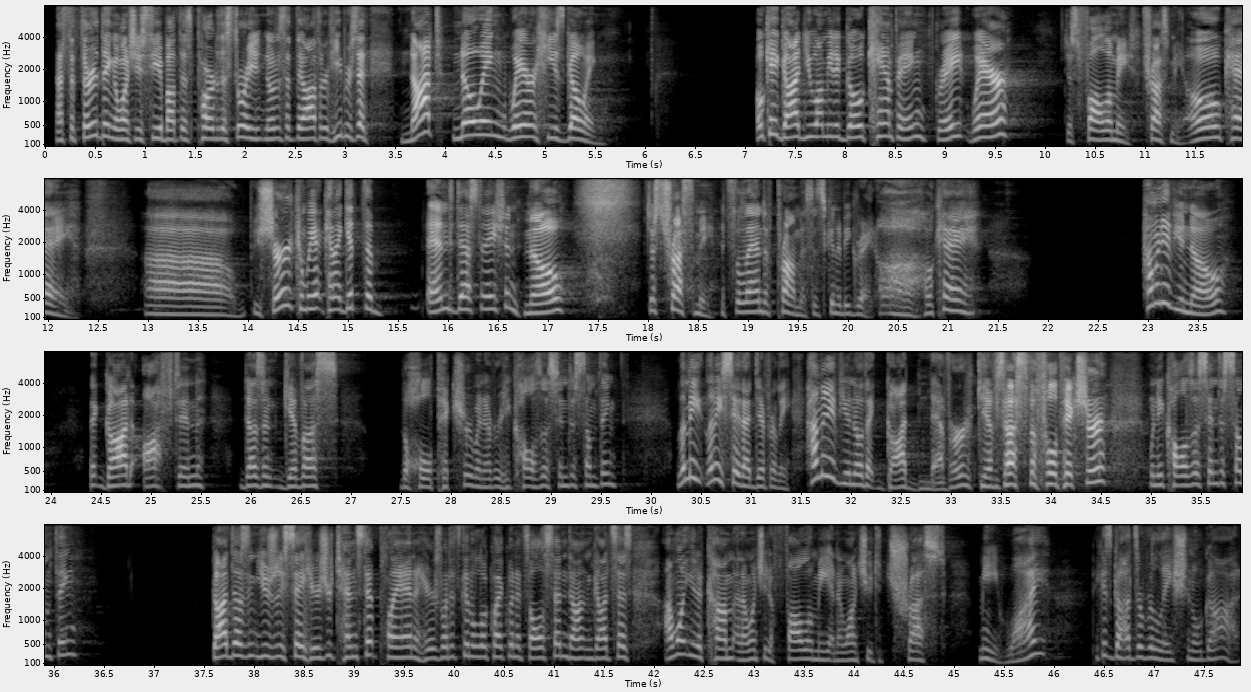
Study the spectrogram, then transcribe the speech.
That's the third thing I want you to see about this part of the story. Notice that the author of Hebrews said, not knowing where he's going. Okay, God, you want me to go camping? Great. Where? Just follow me. Trust me. Okay. Uh, you sure? Can we? Can I get the end destination? No. Just trust me. It's the land of promise. It's going to be great. Oh, okay. How many of you know that God often doesn't give us the whole picture whenever he calls us into something? Let me, let me say that differently. How many of you know that God never gives us the full picture when he calls us into something? God doesn't usually say, here's your 10 step plan, and here's what it's going to look like when it's all said and done. And God says, I want you to come and I want you to follow me and I want you to trust me. Why? Because God's a relational God.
